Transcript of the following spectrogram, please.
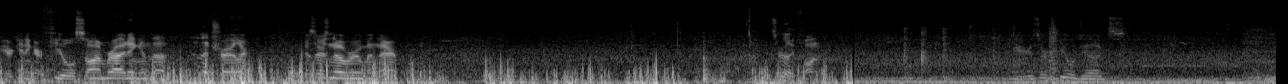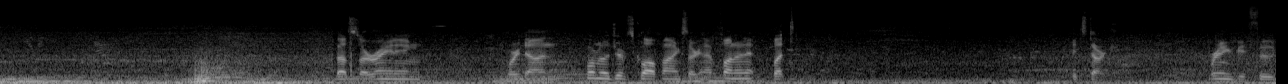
We are getting our fuel, so I'm riding in the in the trailer because there's no room in there. It's really fun. Here's our fuel jugs. About to start raining. We're done. Formula Drift's qualifying, so they're gonna have fun in it, but it's dark. We're gonna get food.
